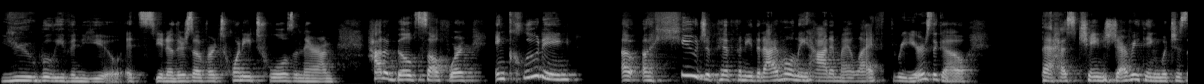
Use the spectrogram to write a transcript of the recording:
you believe in you. It's, you know, there's over 20 tools in there on how to build self worth, including a, a huge epiphany that I've only had in my life three years ago that has changed everything, which is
